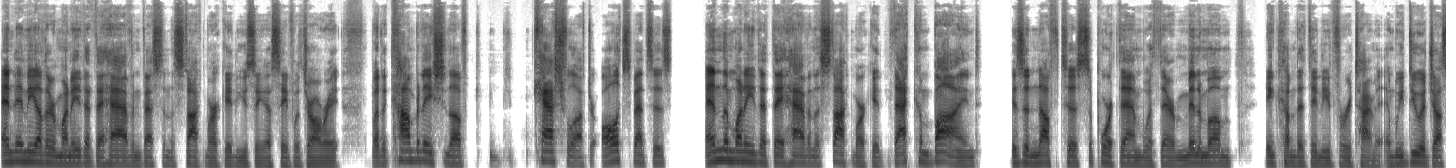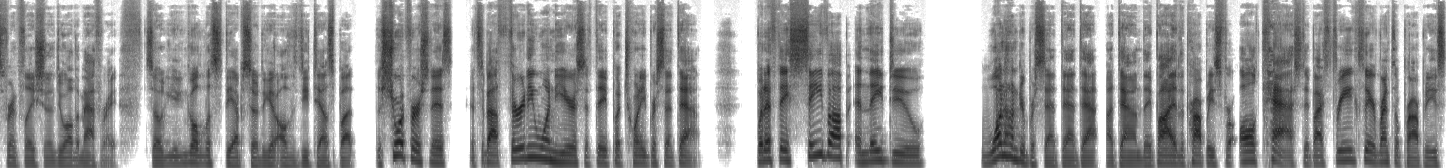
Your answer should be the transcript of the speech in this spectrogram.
and any other money that they have invest in the stock market using a safe withdrawal rate, but a combination of cash flow after all expenses and the money that they have in the stock market, that combined is enough to support them with their minimum income that they need for retirement. And we do adjust for inflation and do all the math right. So you can go listen to the episode to get all the details. But the short version is it's about 31 years if they put 20% down. But if they save up and they do 100% down, down, uh, down, they buy the properties for all cash, they buy free and clear rental properties,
